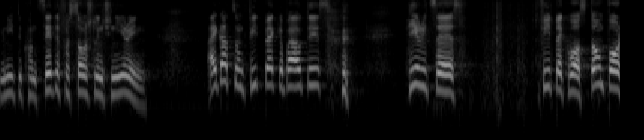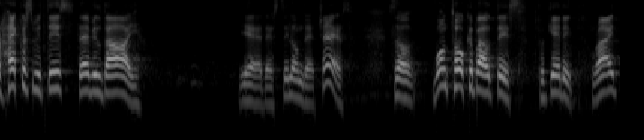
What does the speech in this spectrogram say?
you need to consider for social engineering. I got some feedback about this. Here it says, feedback was, don't bore hackers with this, they will die. Yeah, they're still on their chairs. So won't talk about this, forget it, right?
